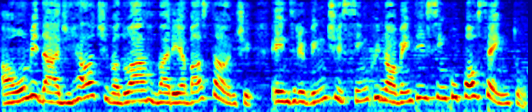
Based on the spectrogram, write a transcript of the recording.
A umidade relativa do ar varia bastante, entre 25 e 95%.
